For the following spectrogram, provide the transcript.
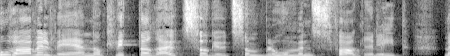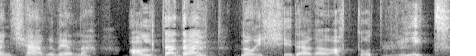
Hun var vel ven, og kvitt og raut så ut som blomens fagre lit. Men kjære vene, alt er daut når ikke der er attåt hvit.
